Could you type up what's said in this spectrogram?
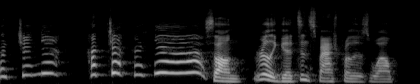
Hachanya song. Really good. It's in Smash Brothers as well.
